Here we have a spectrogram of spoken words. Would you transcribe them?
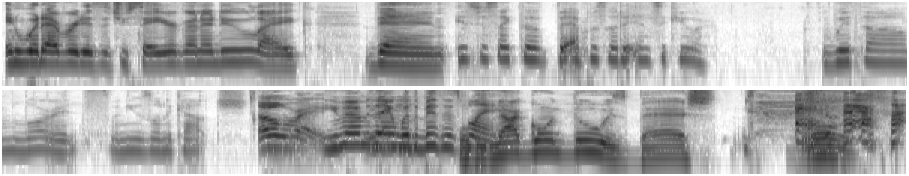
in whatever it is that you say you're gonna do like then it's just like the the episode of insecure with um lawrence when he was on the couch Oh, right. you remember saying with the business what plan we're not going to do is bash Lawrence.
